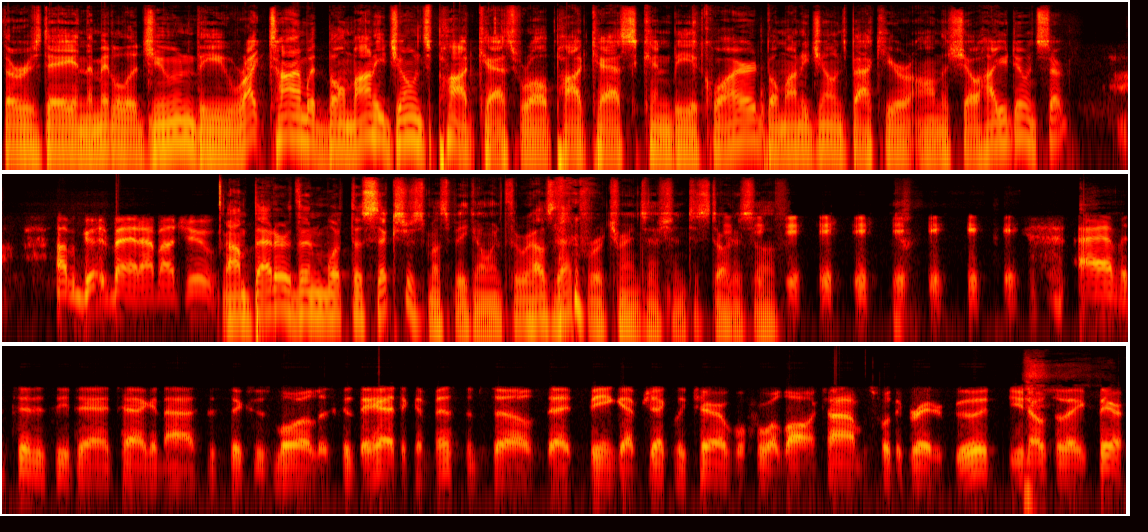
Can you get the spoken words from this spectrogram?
Thursday in the middle of June. The Right Time with Bomani Jones podcast, where all podcasts can be acquired. Bomani Jones back here on the show. How you doing, sir? I'm good, man. How about you? I'm better than what the Sixers must be going through. How's that for a transition to start us off? I have a tendency to antagonize the Sixers loyalists because they had to convince themselves that being abjectly terrible for a long time was for the greater good. You know, so they, they're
